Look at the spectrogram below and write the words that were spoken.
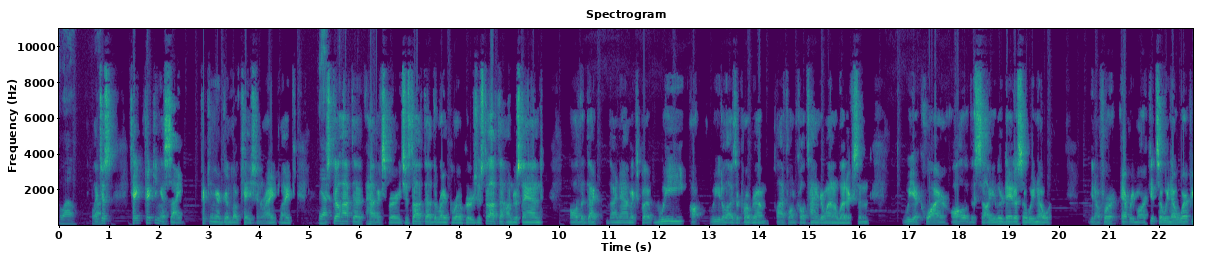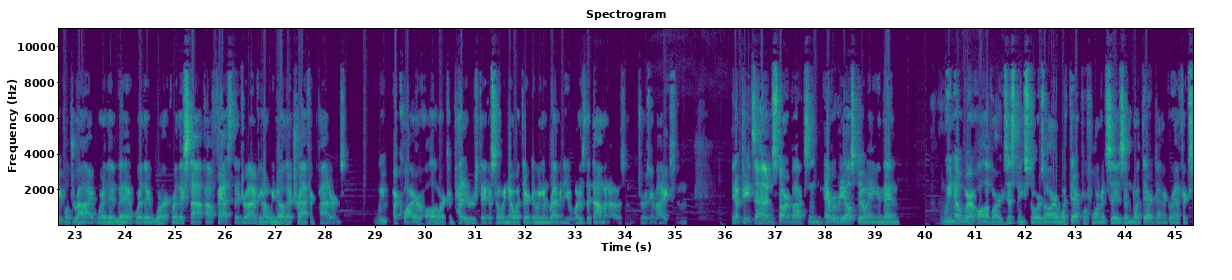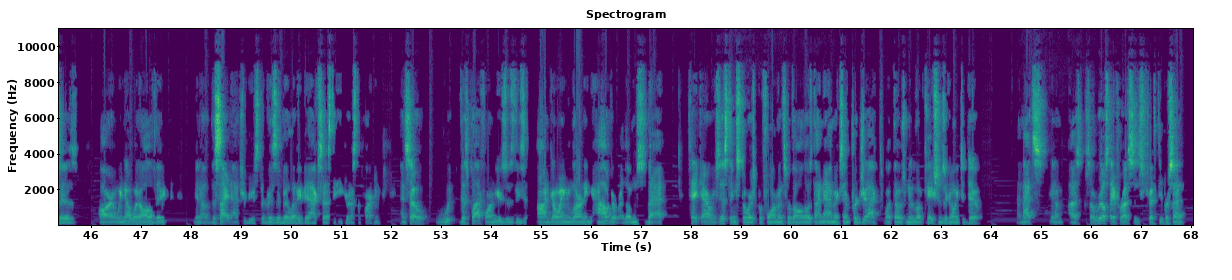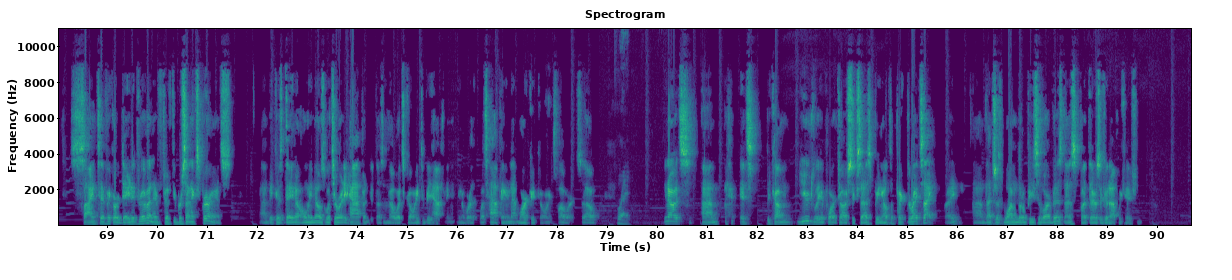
Wow. Like wow. just take picking a site, picking a good location, right? Like yeah. you still have to have experience. You still have to have the right brokers. You still have to understand all the di- dynamics. But we are, uh, we utilize a program platform called Tango Analytics, and we acquire all of the cellular data, so we know you know, for every market. So we know where people drive, where they live, where they work, where they stop, how fast they drive. You know, we know their traffic patterns. We acquire all of our competitors' data, so we know what they're doing in revenue. What is the Domino's and Jersey Mike's and you know Pizza Hut and Starbucks and everybody else doing, and then we know where all of our existing stores are and what their performance is and what their demographics is are, and we know what all the you know, the site attributes, the visibility, the access, the egress, the parking. And so we, this platform uses these ongoing learning algorithms that take our existing stores performance with all those dynamics and project what those new locations are going to do. And that's, you know, uh, so real estate for us is 50% scientific or data driven and 50% experience uh, because data only knows what's already happened. It doesn't know what's going to be happening, you know, where, what's happening in that market going forward. So, right. You know, it's um, it's become hugely important to our success being able to pick the right site, right? Um, that's just one little piece of our business, but there's a good application.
